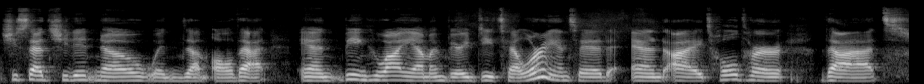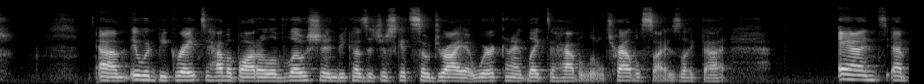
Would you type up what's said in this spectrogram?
she said she didn't know and um, all that. And being who I am, I'm very detail oriented, and I told her that um, it would be great to have a bottle of lotion because it just gets so dry at work, and I'd like to have a little travel size like that and um,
